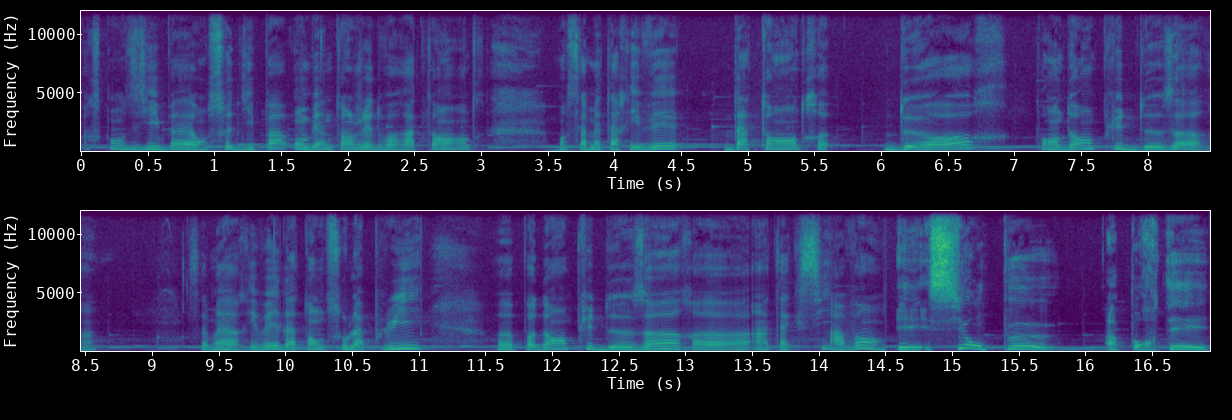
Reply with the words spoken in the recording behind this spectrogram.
parce qu'on se dit, ben, on se dit pas combien de temps je vais devoir attendre. Bon, ça m'est arrivé d'attendre dehors pendant plus de deux heures. Hein. Ça m'est arrivé d'attendre sous la pluie euh, pendant plus de deux heures euh, un taxi avant. Et si on peut apporter,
